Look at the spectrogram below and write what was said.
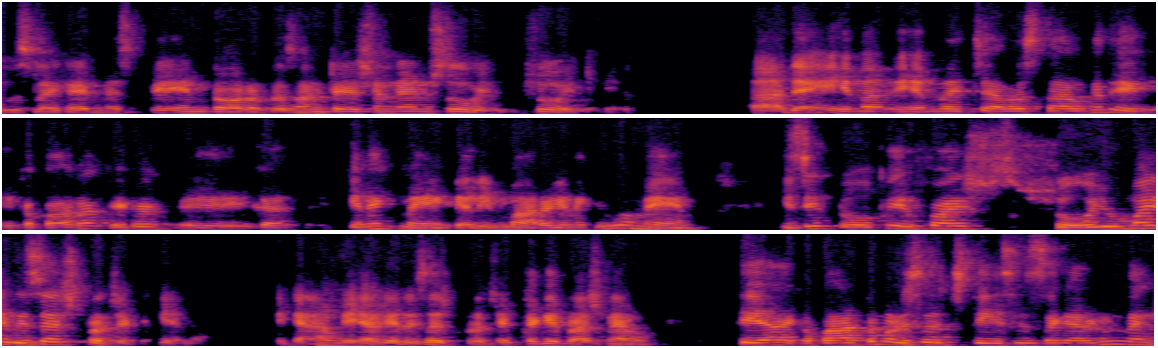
use like MS Paint or a presentation and show it show it here දැන් එහෙම එහෙම වෙච්ච අවස්ථාවකදී එකපාරක් එක ඒක කෙනෙක් මේ කෙලින්ම අරගෙන කිව්වා මේ is it okay if I show you my research project කියලා. ඒ කියන්නේ අපි. යාගේ research project එකේ ප්‍රශ්නයක් එයා එකපාරටම රිසර්ච් තීසිස් එක අරගෙන දැන්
